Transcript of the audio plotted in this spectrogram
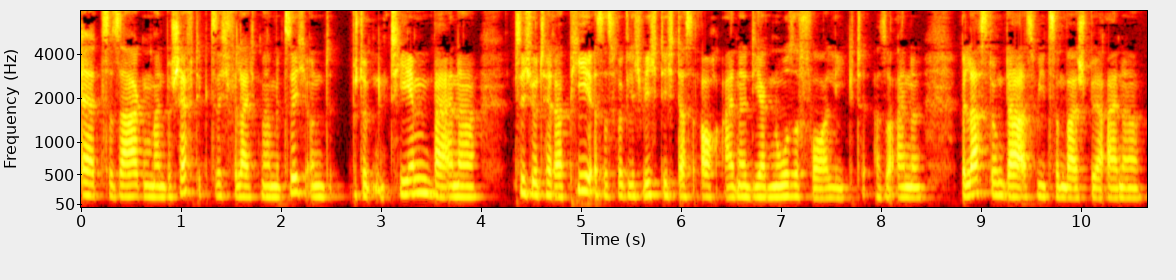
äh, zu sagen, man beschäftigt sich vielleicht mal mit sich und bestimmten Themen. Bei einer Psychotherapie ist es wirklich wichtig, dass auch eine Diagnose vorliegt, also eine Belastung da ist, wie zum Beispiel eine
